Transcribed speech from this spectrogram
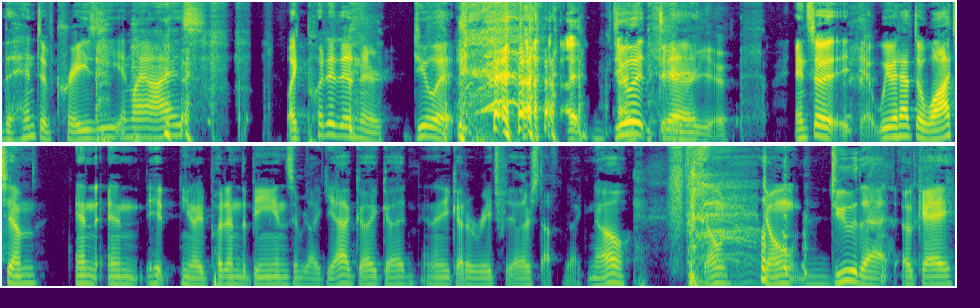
the hint of crazy in my eyes. Like put it in there. Do it. I, Do I it dare today. You. And so eh, it- we would have to watch him, and and he you know he'd put in the beans and be like, yeah, good, good, and then he'd go to reach for the other stuff and be like, no, don't don't do that, okay?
